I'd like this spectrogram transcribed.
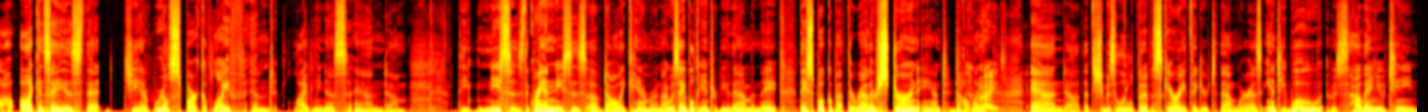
all I can say is that she had a real spark of life and liveliness and um, the nieces, the grandnieces of Dolly Cameron. I was able to interview them, and they they spoke about their rather stern aunt Dolly, right. and uh, that she was a little bit of a scary figure to them. Whereas Auntie Wu, who's how they knew Tien,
